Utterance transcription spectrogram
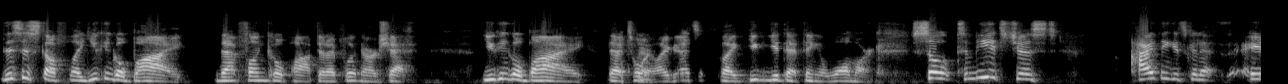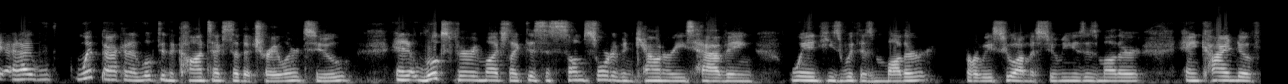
This is stuff like you can go buy that Funko Pop that I put in our chat. You can go buy that toy. Yeah. Like that's like you can get that thing at Walmart. So to me, it's just I think it's gonna. And I went back and I looked in the context of the trailer too, and it looks very much like this is some sort of encounter he's having when he's with his mother, or at least who I'm assuming is his mother, and kind of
